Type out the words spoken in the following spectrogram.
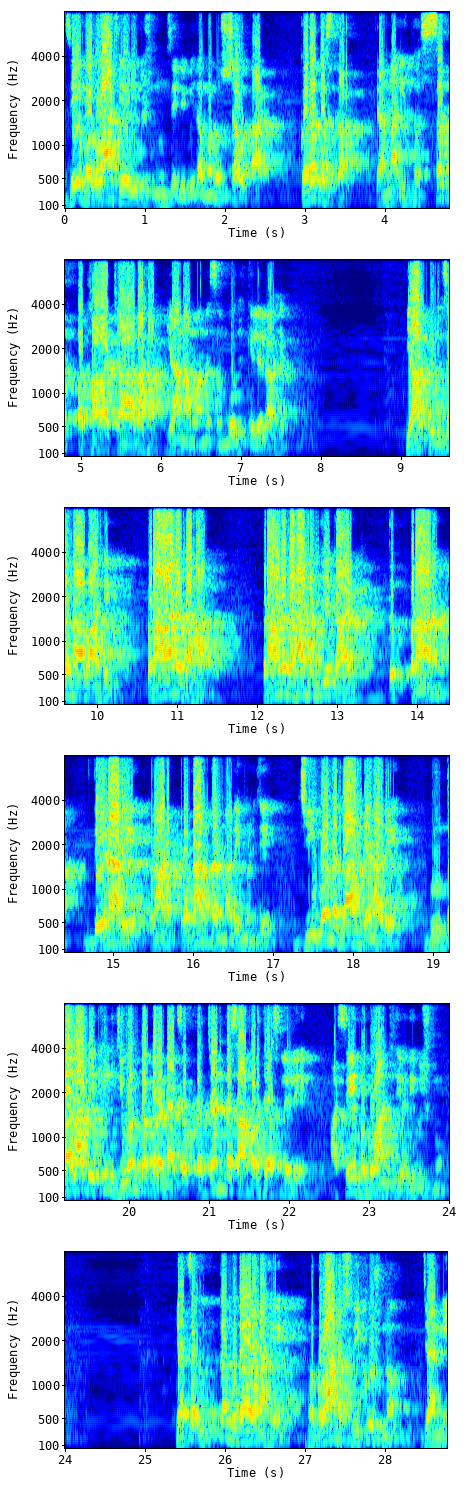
जे भगवान श्री विष्णूंचे विविध मनुष्य अवतार करत असतात त्यांना इथं सत्पथाचार या नामानं संबोधित केलेलं आहे. या पुढचं नाव आहे प्राणदहा. प्राणदहा म्हणजे काय? तर प्राण देणारे प्राण प्रदान करणारे म्हणजे जीवनदान देणारे मृताला देखील जिवंत करण्याचं प्रचंड सामर्थ्य असलेले असे भगवान श्री विष्णू याचं उत्तम उदाहरण आहे भगवान श्रीकृष्ण ज्यांनी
